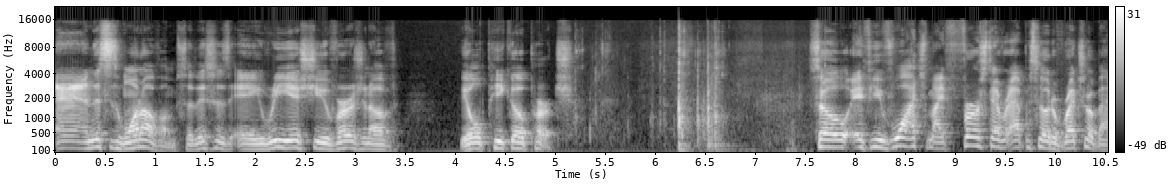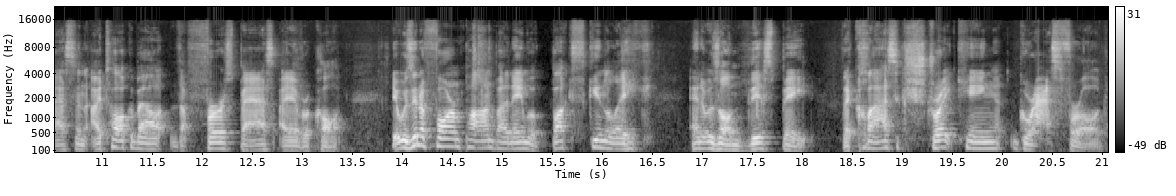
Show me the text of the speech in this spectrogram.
and this is one of them. So this is a reissue version of the old Pico Perch. So if you've watched my first ever episode of Retro Bassin', I talk about the first bass I ever caught. It was in a farm pond by the name of Buckskin Lake, and it was on this bait, the classic Strike King Grass Frog.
